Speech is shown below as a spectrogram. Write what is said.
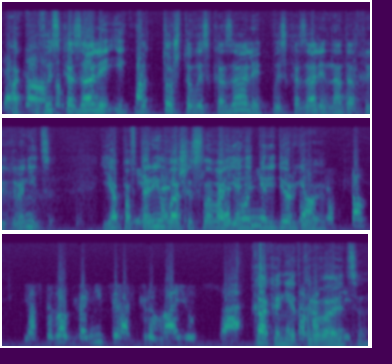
Я А сказал вы том, сказали, и вот то, что вы сказали, вы сказали, надо открыть границы. Я повторил Нет, ваши слова, я не передергиваю. сказал. Я сказал, я сказал, границы открываются. Как они Это открываются?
